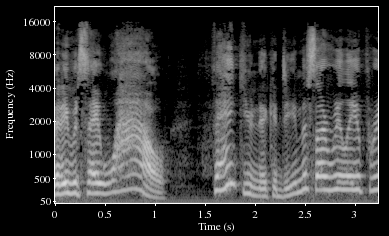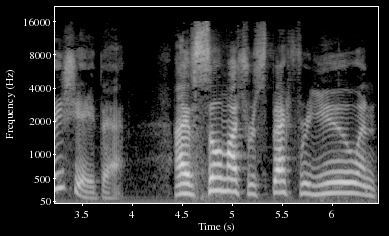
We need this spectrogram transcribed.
That he would say, Wow, thank you, Nicodemus. I really appreciate that. I have so much respect for you and,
